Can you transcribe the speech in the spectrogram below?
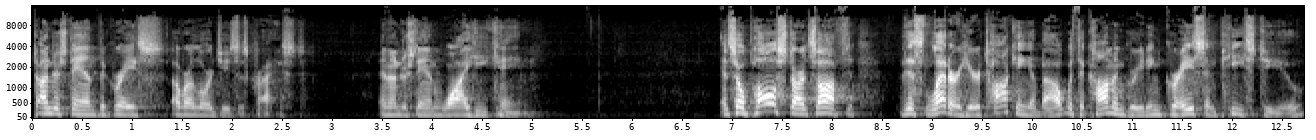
to understand the grace of our Lord Jesus Christ and understand why he came. And so Paul starts off this letter here talking about, with the common greeting, grace and peace to you.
